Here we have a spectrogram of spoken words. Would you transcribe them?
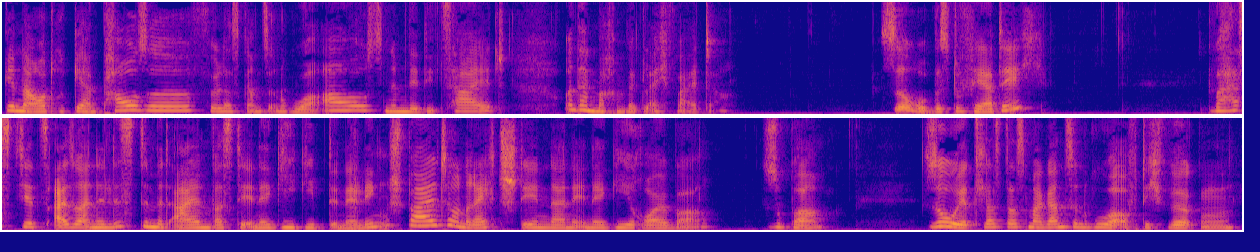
Genau, drück gern Pause, füll das Ganze in Ruhe aus, nimm dir die Zeit und dann machen wir gleich weiter. So, bist du fertig? Du hast jetzt also eine Liste mit allem, was dir Energie gibt in der linken Spalte und rechts stehen deine Energieräuber. Super. So, jetzt lass das mal ganz in Ruhe auf dich wirken.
